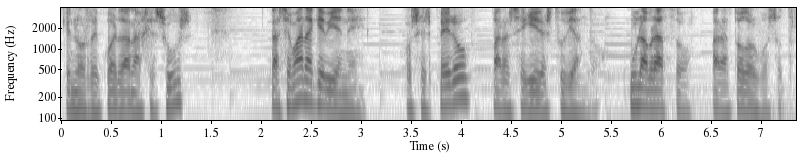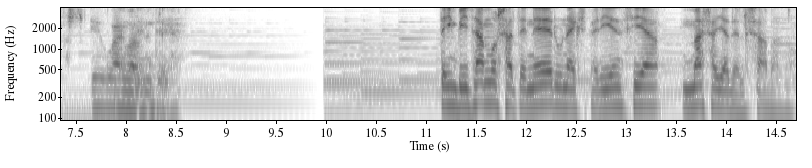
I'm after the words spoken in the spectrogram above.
que nos recuerdan a Jesús. La semana que viene os espero para seguir estudiando. Un abrazo para todos vosotros. Igualmente. Te invitamos a tener una experiencia más allá del sábado,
